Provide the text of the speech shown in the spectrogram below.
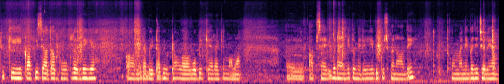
क्योंकि काफ़ी ज़्यादा भूख लग रही है। और मेरा बेटा भी उठा हुआ और वो भी कह रहा है कि मामा आप सैरी बनाएँगे तो मेरे लिए भी कुछ बना दें। तो मैंने कहा जी चले अब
